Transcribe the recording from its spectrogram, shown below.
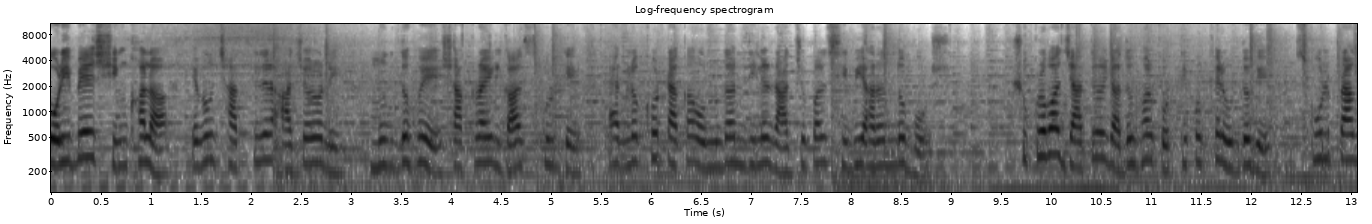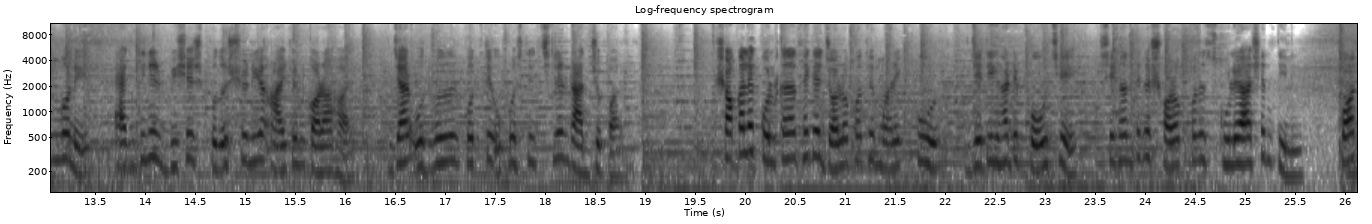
পরিবেশ শৃঙ্খলা এবং ছাত্রীদের আচরণে মুগ্ধ হয়ে সাকরাইল গার্লস স্কুলকে এক লক্ষ টাকা অনুদান দিলেন রাজ্যপাল সিবি আনন্দ বোস। শুক্রবার জাতীয় জাদুঘর কর্তৃপক্ষের উদ্যোগে স্কুল প্রাঙ্গণে একদিনের বিশেষ প্রদর্শনীয় আয়োজন করা হয়, যার উদ্বোধন করতে উপস্থিত ছিলেন রাজ্যপাল। সকালে কলকাতা থেকে জলপথে মানিকপুর জেটিঘাটে পৌঁছে সেখান থেকে সড়কপথে স্কুলে আসেন তিনি। পথ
